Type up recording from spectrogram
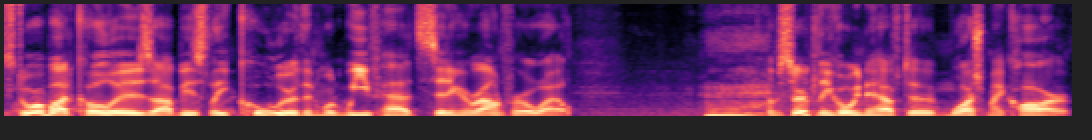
Store-bought cola is obviously cooler than what we've had sitting around for a while. I'm certainly going to have to wash my car.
